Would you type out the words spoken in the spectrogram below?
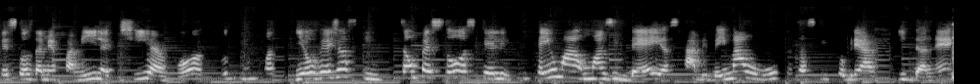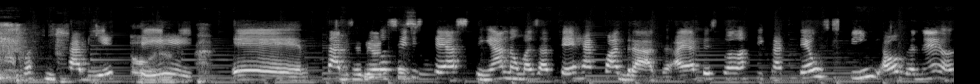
pessoas da minha família, tia, avó, todo mundo. com- E eu vejo assim, são pessoas que ele que tem uma, umas ideias, sabe, bem malucas, assim, sobre a vida, né? Tipo assim, sabe, ET, é, sabe, se você disser assim, ah, não, mas a Terra é quadrada, aí a pessoa ela fica até o fim, óbvio, né?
